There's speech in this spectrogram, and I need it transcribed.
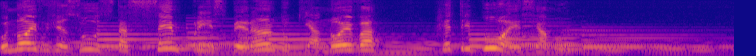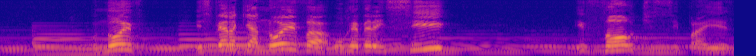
o noivo Jesus está sempre esperando que a noiva retribua esse amor. O noivo espera que a noiva o reverencie e volte-se para ele.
